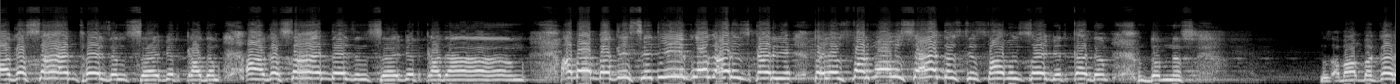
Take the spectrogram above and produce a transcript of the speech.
آگا سید تھیزن ثابت قدم، آگا سید تھیزن ثابت قدم۔ ابا بکر صدیق لوگ عرض کری تو یس فرمو سید استثابن ثابت قدم۔ دمنس ابا بکر،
